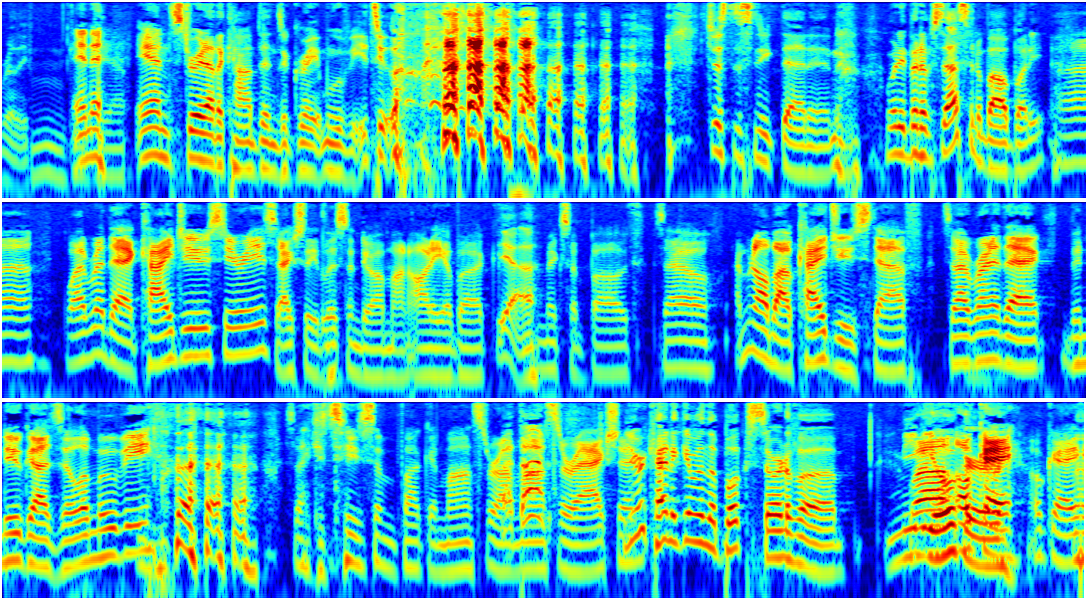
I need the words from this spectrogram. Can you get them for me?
Really. Mm, And deal. and Straight Outta Compton's a great movie too. Just to sneak that in. What have you been obsessing about, buddy? Uh, well, I read that Kaiju series. I actually listened to them on audiobook. Yeah. mix of both. So I'm all about Kaiju stuff. So I rented that the new Godzilla movie, so I could see some fucking monster on monster action. You were kind of giving the book sort of a well, mediocre okay, okay.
